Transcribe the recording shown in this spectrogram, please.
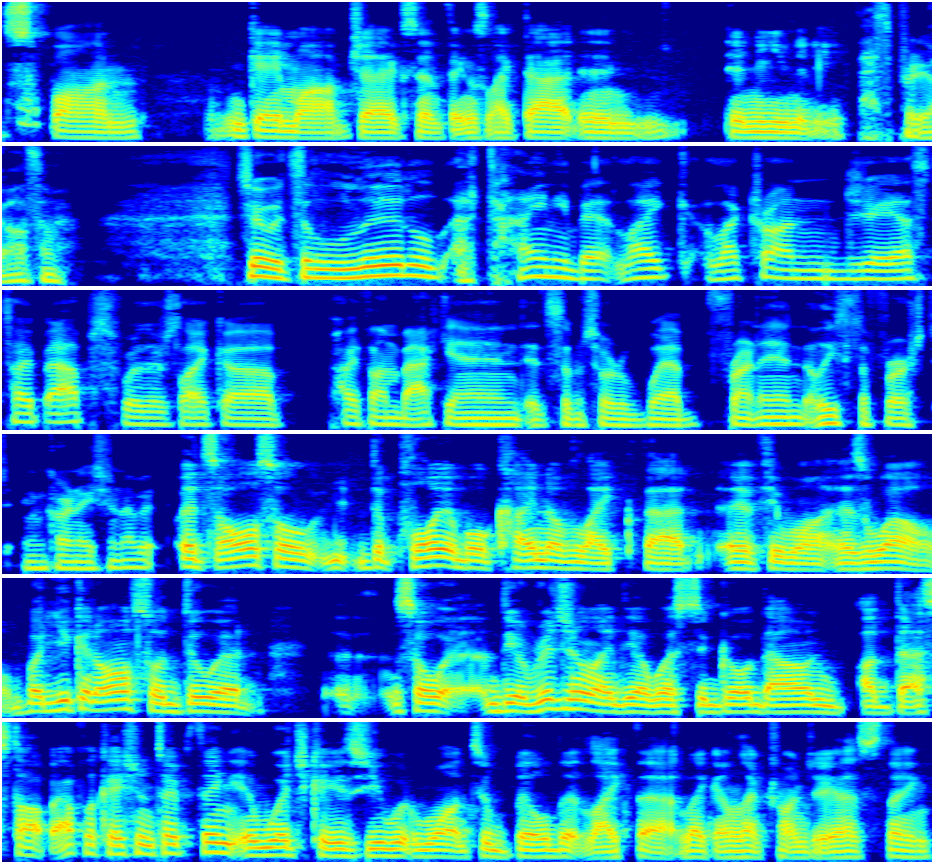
spawn game objects and things like that in in Unity. That's pretty awesome. So it's a little, a tiny bit like Electron JS type apps where there's like a Python backend and some sort of web front end, at least the first incarnation of it. It's also deployable kind of like that if you want as well. But you can also do it. So the original idea was to go down a desktop application type thing, in which case you would want to build it like that, like an Electron JS thing,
